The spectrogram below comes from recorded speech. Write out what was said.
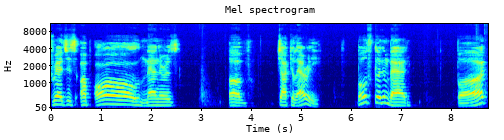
dredges up all manners of jocularity both good and bad, but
